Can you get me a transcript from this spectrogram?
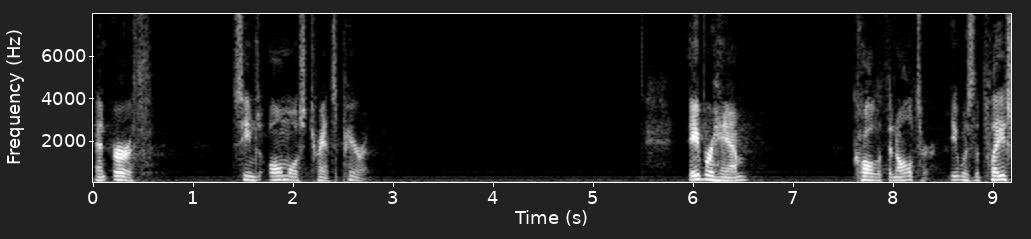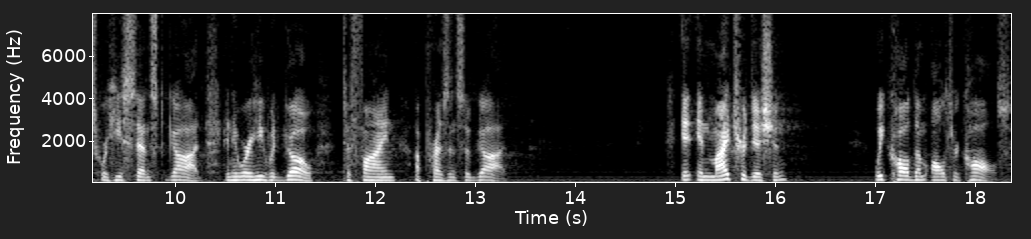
and earth seems almost transparent. Abraham call it an altar. It was the place where he sensed God and where he would go to find a presence of God. In, in my tradition, we called them altar calls,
